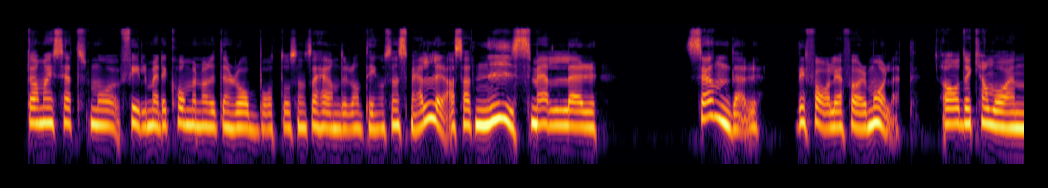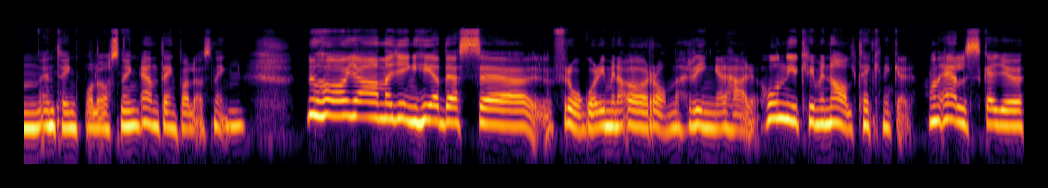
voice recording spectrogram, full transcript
Då har man ju sett små filmer. Det kommer någon liten robot och sen så händer någonting och sen smäller. Alltså att ni smäller sönder det farliga föremålet. Ja, det kan vara en, en tänkbar lösning. En tänkbar lösning. Mm. Nu hör jag Anna Jinghedes eh, frågor i mina öron ringer här. Hon är ju kriminaltekniker. Hon älskar ju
